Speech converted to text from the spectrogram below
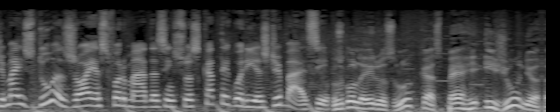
de mais duas joias formadas em suas categorias de base. Os goleiros Lucas Perry e Júnior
